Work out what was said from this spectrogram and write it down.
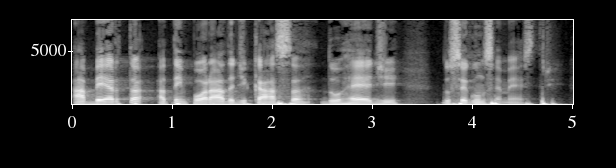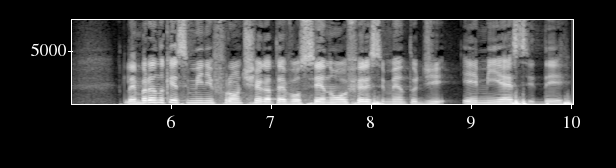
Aberta a temporada de caça do Red do segundo semestre. Lembrando que esse Mini Front chega até você no oferecimento de MSD,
